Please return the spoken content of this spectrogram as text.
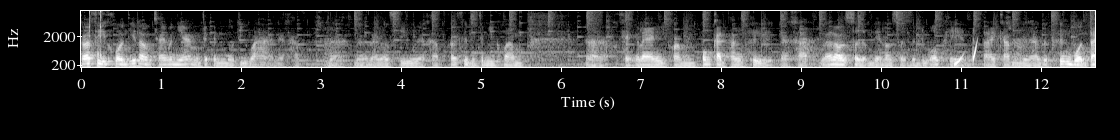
ก็ซิลิโคนที่เราใช้วันนี้มันจะเป็นโมติว่านะครับนะเนื้อไนโลซิลนะครับ ก็คือมันจะมีความแข็งแรงมีความป้องกันพังผืดนะครับ แล้วเราเสริมเนี่ยเราเสริมเป็นดูโอเพนใต้กล้ามเนื้อครึ่งบนใต้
